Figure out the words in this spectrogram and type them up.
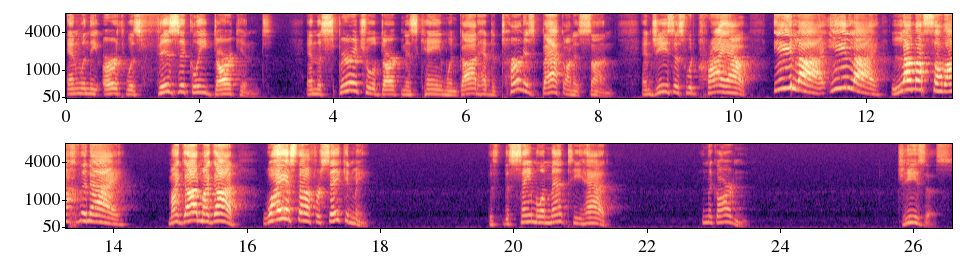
And when the earth was physically darkened and the spiritual darkness came when God had to turn his back on his son. And Jesus would cry out, Eli, Eli, lama sabachthani. My God, my God, why hast thou forsaken me? The, the same lament he had in the garden. Jesus,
